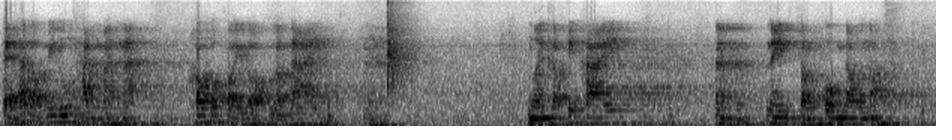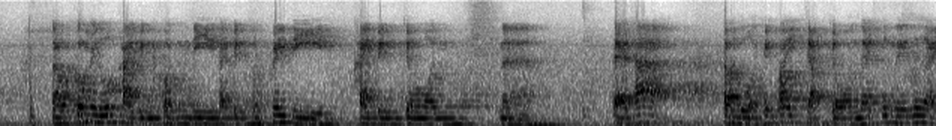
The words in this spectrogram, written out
แต่ถ้าเราไม่รู้ทันมันนะเขาก็คอยหลอกเราได้ เหมือนกับคล้ายๆในสังคมเราเนาะเราก็ไม่รู้ใครเป็นคนดี ใครเป็นคนไม่ดี ใครเป็นโจรนะแต่ถ้า ตำรวจค่อยๆจับโจรได้ขึ้นเรื่อย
